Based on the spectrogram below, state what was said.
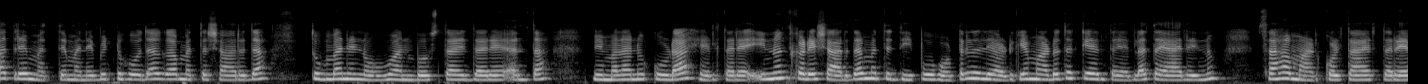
ಆದರೆ ಮತ್ತೆ ಮನೆ ಬಿಟ್ಟು ಹೋದಾಗ ಮತ್ತು ಶಾರದಾ ತುಂಬಾ ನೋವು ಅನುಭವಿಸ್ತಾ ಇದ್ದಾರೆ ಅಂತ ವಿಮಲಾನು ಕೂಡ ಹೇಳ್ತಾರೆ. ಇನ್ನೊಂದು ಕಡೆ ಶಾರದಾ ಮತ್ತು ದೀಪು ಹೋಟೆಲಲ್ಲಿ ಅಡುಗೆ ಮಾಡೋದಕ್ಕೆ ಅಂತ ಎಲ್ಲ ತಯಾರಿನೂ ಸಹ ಮಾಡ್ಕೊಳ್ತಾ ಇರ್ತಾರೆ.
